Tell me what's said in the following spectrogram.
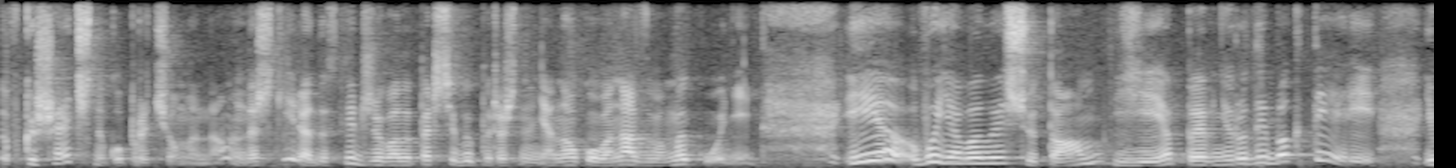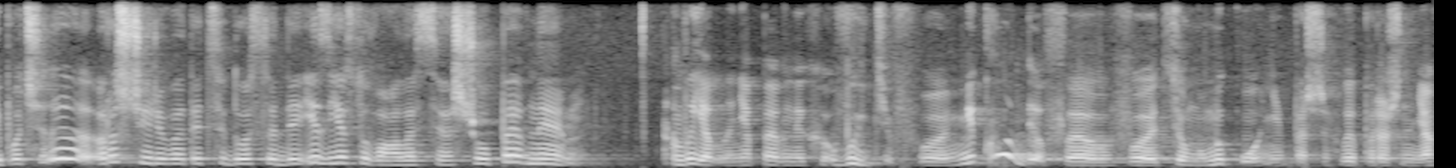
в, кишечнику, причому на, на шкірі досліджували перші випорожнення, наукова назва меконій. І виявили, що там є певні роди бактерій. І почали розширювати ці досліди, і з'ясувалося, що певний Виявлення певних видів е, мікробів е, в цьому миконі, перших випорожненнях,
